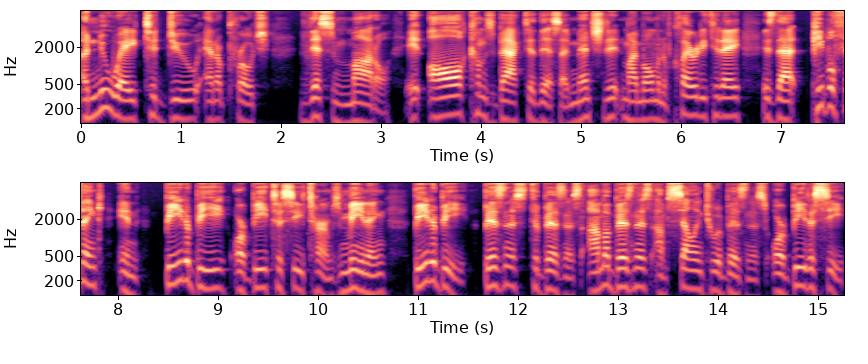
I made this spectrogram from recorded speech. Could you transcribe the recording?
a new way to do and approach this model. It all comes back to this. I mentioned it in my moment of clarity today is that people think in B2B or B2C terms, meaning B2B, business to business. I'm a business, I'm selling to a business, or B2C.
